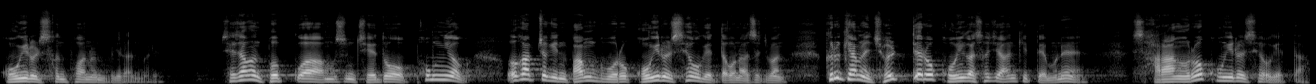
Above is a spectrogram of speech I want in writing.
공의를 선포하는 분이란 말이에요. 세상은 법과 무슨 제도, 폭력, 억압적인 방법으로 공의를 세우겠다고 나서지만 그렇게 하면 절대로 공의가 서지 않기 때문에 사랑으로 공의를 세우겠다.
